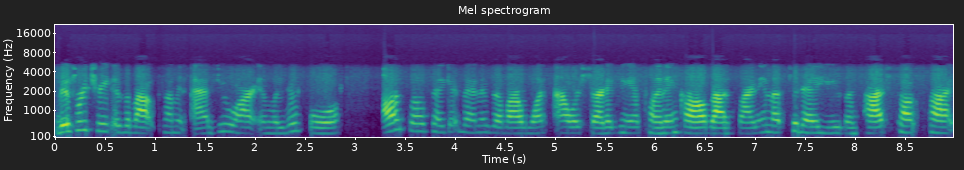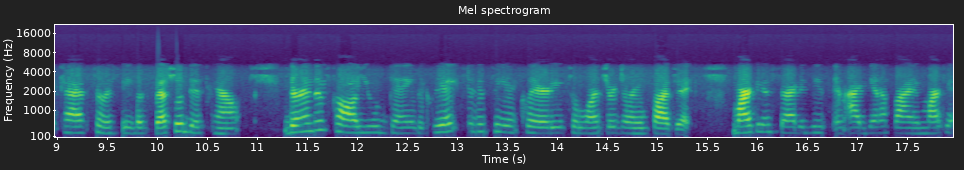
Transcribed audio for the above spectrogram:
This retreat is about coming as you are and leaving full. Also, take advantage of our one hour strategy and planning call by signing up today using Posh Talk Podcast to receive a special discount. During this call, you will gain the creativity and clarity to launch your dream project, marketing strategies, and identifying market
